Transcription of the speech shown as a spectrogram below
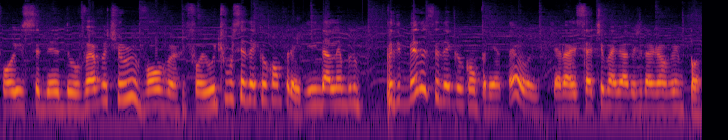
foi o CD do Velvet Revolver, que foi o último CD que eu comprei. E ainda lembro do primeiro CD que eu comprei até hoje, que era as sete melhores da Jovem Pan.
